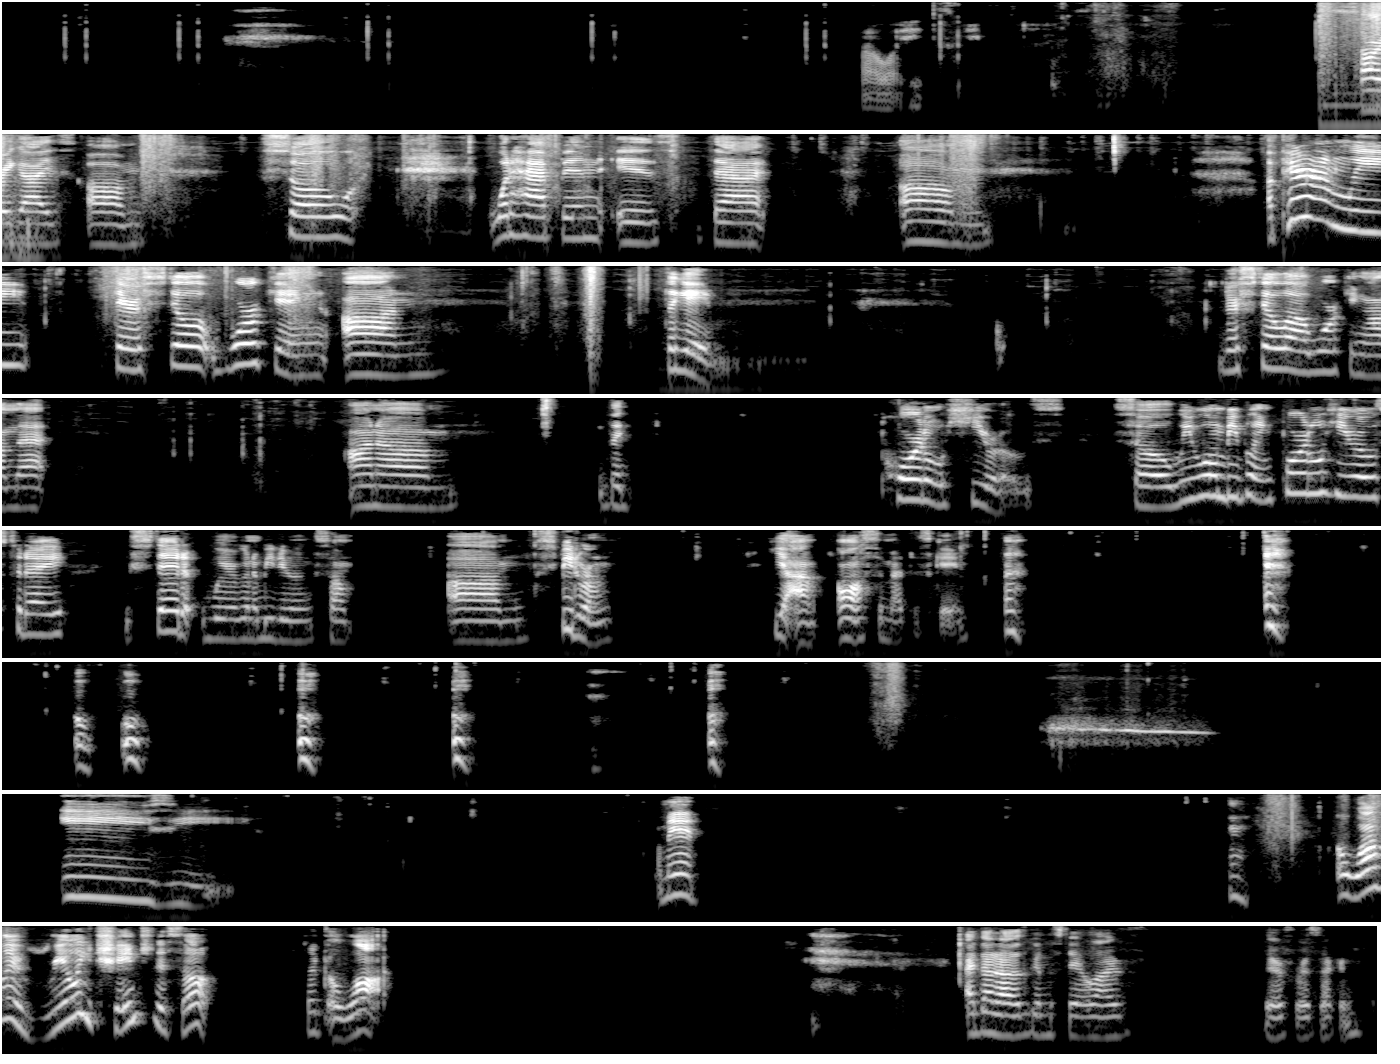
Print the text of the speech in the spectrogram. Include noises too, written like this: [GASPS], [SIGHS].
oh I hate this game. Sorry guys um so what happened is that um apparently they're still working on the game they're still uh, working on that. On um the Portal Heroes. So we won't be playing Portal Heroes today. Instead, we're gonna be doing some um speedrun. Yeah, I'm awesome at this game. Uh. Uh. Oh, oh. Oh. Oh. Easy. Come in. Mm. Oh wow, they really changed this up. Like a lot. I thought I was gonna stay alive there for a second.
